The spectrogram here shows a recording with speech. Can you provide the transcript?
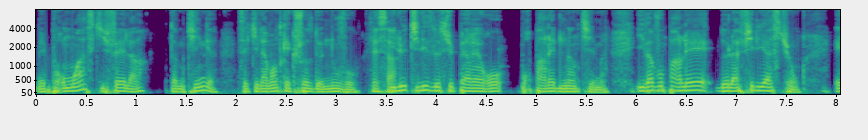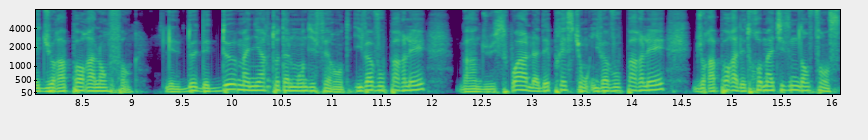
Mais pour moi, ce qu'il fait là, Tom King, c'est qu'il invente quelque chose de nouveau. Ça. Il utilise le super-héros pour parler de l'intime. Il va vous parler de la filiation et du rapport à l'enfant. Les deux, des deux manières totalement différentes. Il va vous parler ben, du soi, de la dépression. Il va vous parler du rapport à des traumatismes d'enfance.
